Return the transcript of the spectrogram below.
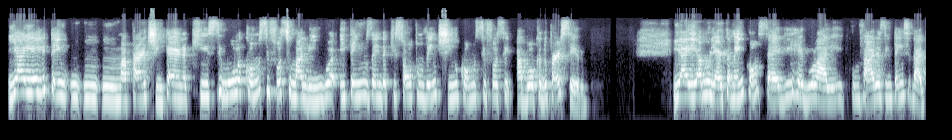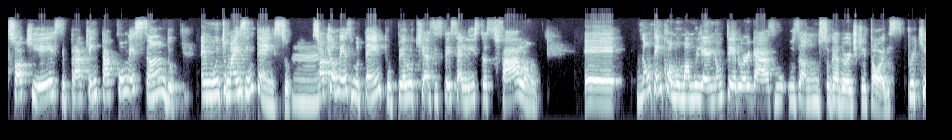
E aí ele tem um, um, uma parte interna que simula como se fosse uma língua e tem uns ainda que soltam um ventinho como se fosse a boca do parceiro. E aí a mulher também consegue regular ali com várias intensidades. Só que esse, para quem está começando, é muito mais intenso. Hum. Só que ao mesmo tempo, pelo que as especialistas falam, é, não tem como uma mulher não ter orgasmo usando um sugador de clitóris, porque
